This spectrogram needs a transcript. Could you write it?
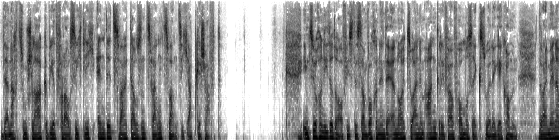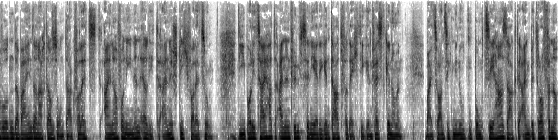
Der Nachtzuschlag wird voraussichtlich Ende 2022 abgeschafft. Im Zürcher Niederdorf ist es am Wochenende erneut zu einem Angriff auf Homosexuelle gekommen. Drei Männer wurden dabei in der Nacht auf Sonntag verletzt. Einer von ihnen erlitt eine Stichverletzung. Die Polizei hat einen 15-jährigen Tatverdächtigen festgenommen. Bei 20minuten.ch sagte ein Betroffener,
